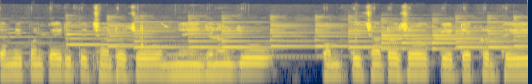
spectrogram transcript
તમે પણ કઈ રીતે છાંટો છો અમને જણાવજો. પંપથી છાંટો છો કે ટ્રેક્ટરથી?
